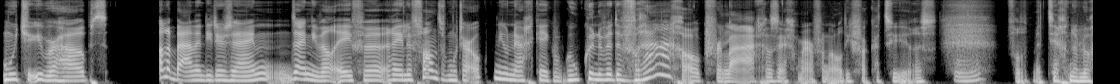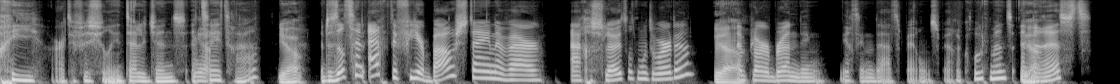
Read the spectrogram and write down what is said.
moet je überhaupt alle banen die er zijn, zijn die wel even relevant? Er moet daar ook opnieuw naar gekeken worden. Hoe kunnen we de vragen ook verlagen, zeg maar, van al die vacatures? Bijvoorbeeld met technologie, artificial intelligence, et Ja. cetera. ja, Dus dat zijn eigenlijk de vier bouwstenen waar aan gesleuteld moet worden. ja. Employer branding ligt inderdaad bij ons bij recruitment. En Ja. de rest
